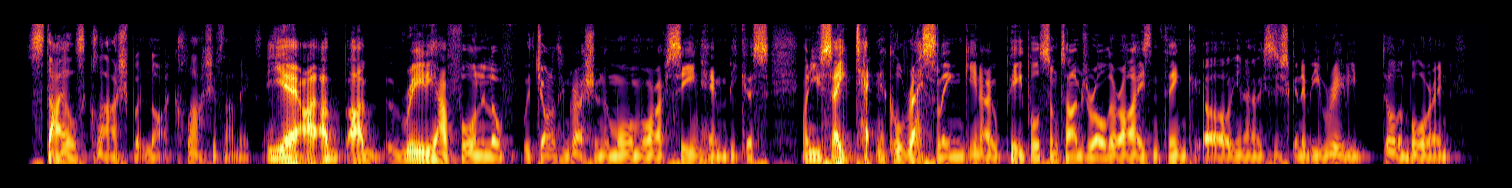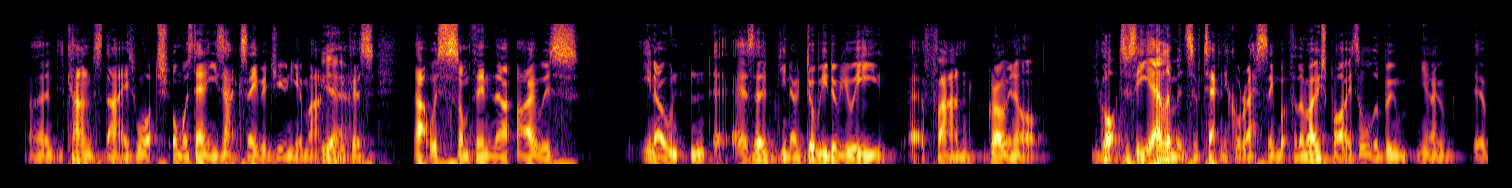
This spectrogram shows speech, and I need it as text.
styles clash, but not a clash, if that makes sense. Yeah, I, I, I really have fallen in love with Jonathan Gresham the more and more I've seen him because when you say technical wrestling, you know, people sometimes roll their eyes and think, oh, you know, it's just going to be really dull and boring. Uh, the counter to that is watch almost any Zack Sabre Jr. match Yeah. because that was something that I was you know, n- as a you know WWE Uh, fan growing up, you got to see elements of technical wrestling, but for the most part, it's all the boom, you know, the,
